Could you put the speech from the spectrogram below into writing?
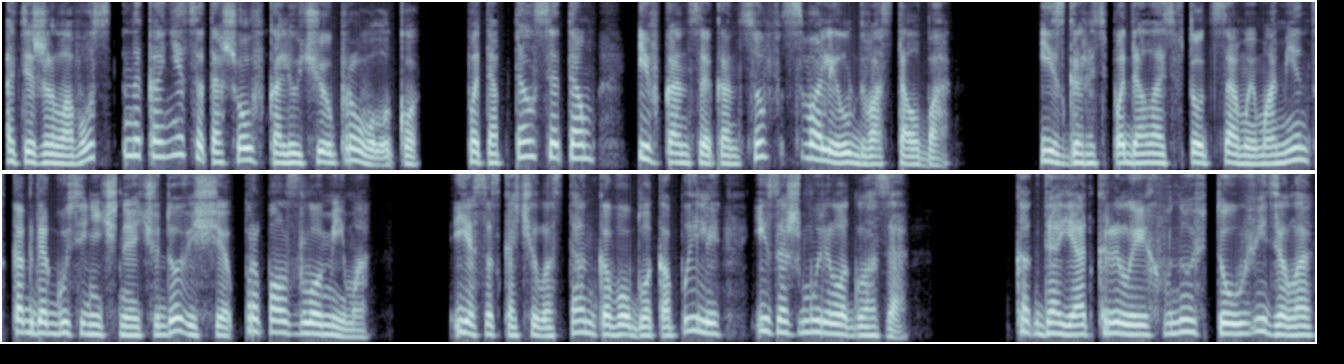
а тяжеловоз наконец отошел в колючую проволоку, потоптался там и в конце концов свалил два столба. Изгородь подалась в тот самый момент, когда гусеничное чудовище проползло мимо. Я соскочила с танка в облако пыли и зажмурила глаза. Когда я открыла их вновь, то увидела,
